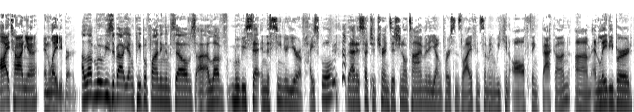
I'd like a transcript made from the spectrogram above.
I Tonya, and Lady Bird. I love movies about young people finding themselves. I love movies set in the senior year of high school. that is such a transitional time in a young person's life and something we can all think back on. Um, and Lady Bird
